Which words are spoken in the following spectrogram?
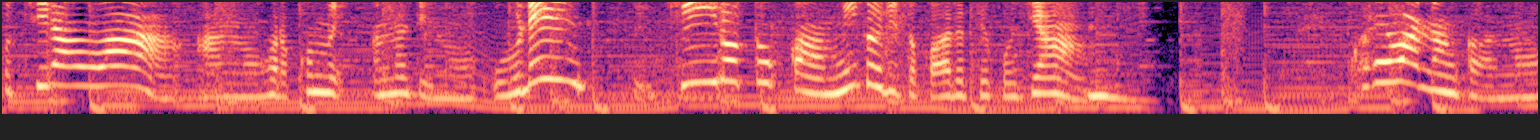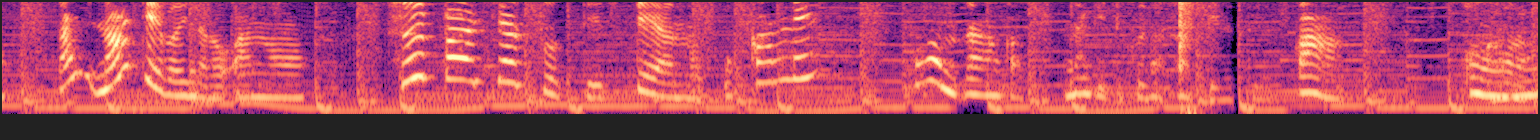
こちらはあのほらこのあなんていうのオレン黄色とか緑とかあるペコじゃん、これはなんかあのなんなんて言えばいいんだろうあのスーパーチャットって言ってあのお金をなんか投げてくださってるというかこのほら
